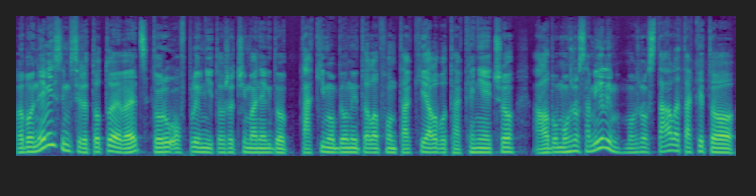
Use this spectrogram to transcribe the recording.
lebo nemyslím si, že toto je vec, ktorú ovplyvní to, že či má niekto taký mobilný telefón, taký alebo také niečo, alebo možno sa milím, možno stále takéto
